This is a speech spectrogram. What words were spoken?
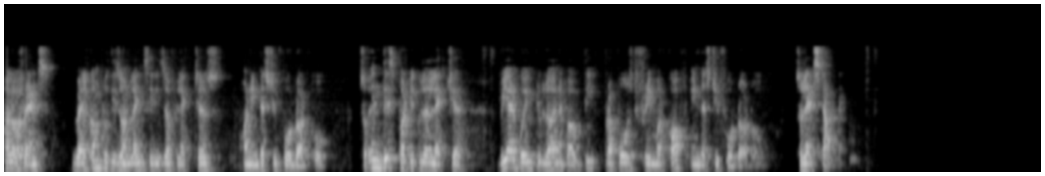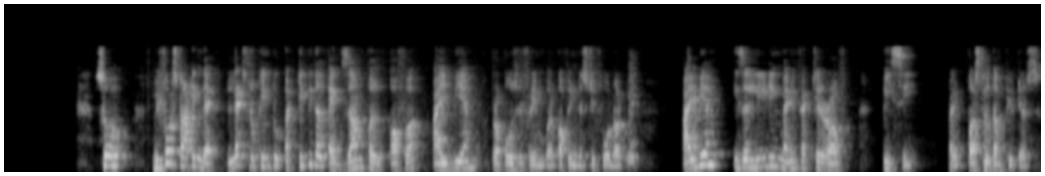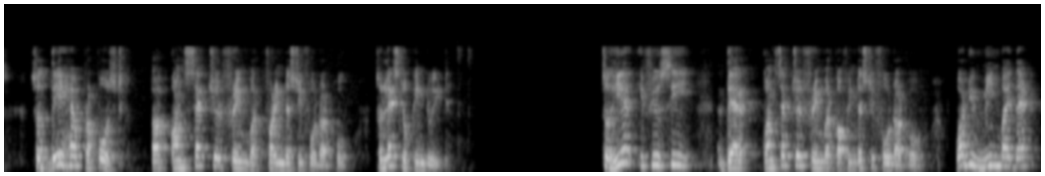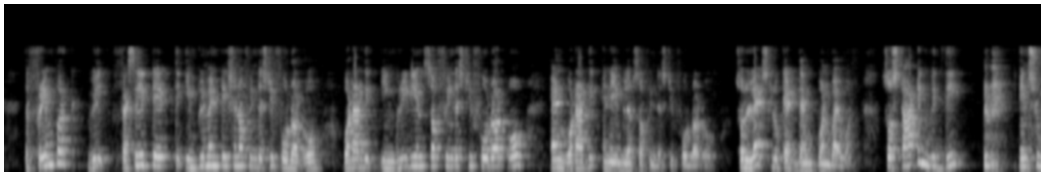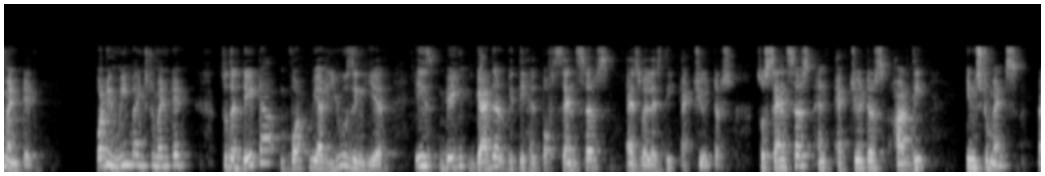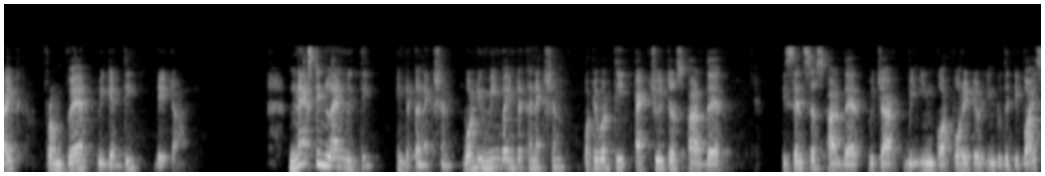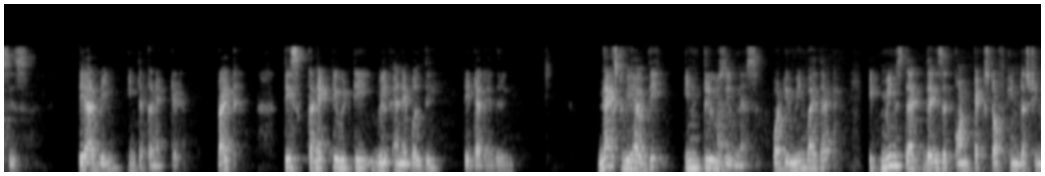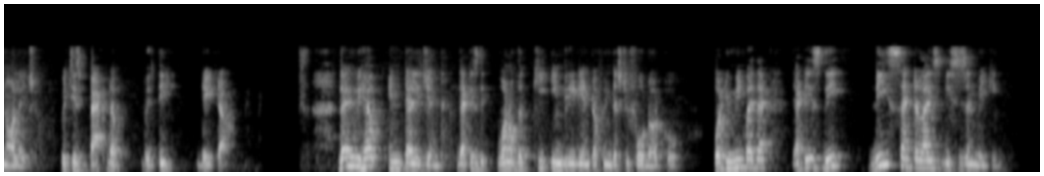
Hello friends, welcome to this online series of lectures on Industry 4.0. So in this particular lecture, we are going to learn about the proposed framework of Industry 4.0. So let's start. So before starting that, let's look into a typical example of a IBM proposed framework of Industry 4.0. IBM is a leading manufacturer of PC, right, personal computers. So they have proposed a conceptual framework for Industry 4.0. So let's look into it. So here, if you see their conceptual framework of Industry 4.0, what do you mean by that? The framework will facilitate the implementation of Industry 4.0. What are the ingredients of Industry 4.0 and what are the enablers of Industry 4.0? So let's look at them one by one. So starting with the instrumented. What do you mean by instrumented? So the data what we are using here is being gathered with the help of sensors as well as the actuators. So sensors and actuators are the instruments, right? From where we get the data. Next in line with the interconnection. What do you mean by interconnection? Whatever the actuators are there, the sensors are there which are being incorporated into the devices, they are being interconnected, right? This connectivity will enable the data gathering. Next, we have the inclusiveness. What do you mean by that? It means that there is a context of industry knowledge which is backed up with the data. Then we have intelligent. That is the, one of the key ingredient of Industry 4.0. What do you mean by that? That is the decentralized decision making.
